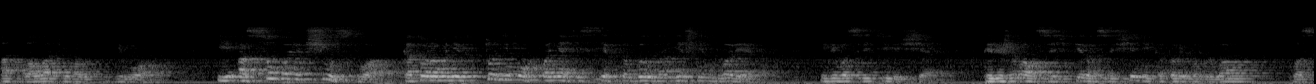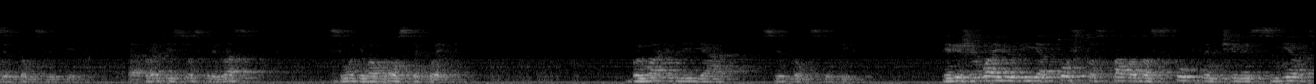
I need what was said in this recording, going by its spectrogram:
обволакивал его. И особое чувство, которого никто не мог понять из тех, кто был на внешнем дворе или во святилище, переживал первосвященник, который побывал во святом святых. Э, братья и сестры, у нас Сегодня вопрос такой. Бываю ли я в святом святых? Переживаю ли я то, что стало доступным через смерть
